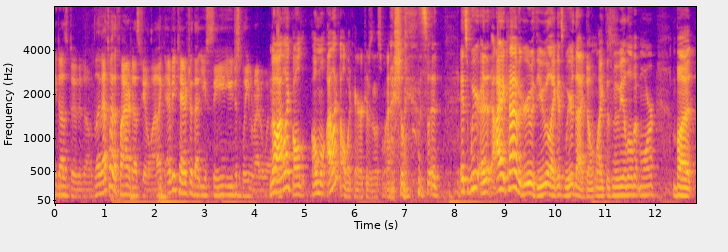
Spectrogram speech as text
He does do good job. Like that's why the fire does feel alive. Like every character that you see, you just believe it right away. No, I like all almost. I like all the characters in this one. Actually, it's, it, it's weird. I kind of agree with you. Like, it's weird that I don't like this movie a little bit more. But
